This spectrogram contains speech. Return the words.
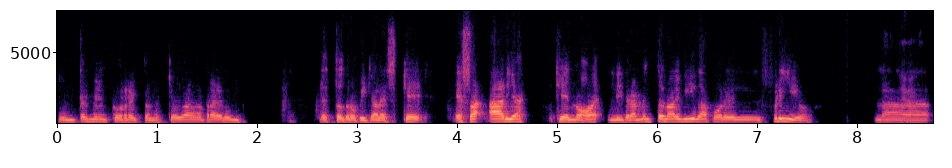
un término incorrecto, no es que van a traer un esto tropical, es que esas áreas que no hay- literalmente no hay vida por el frío, la,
